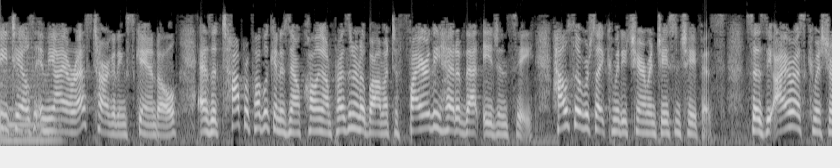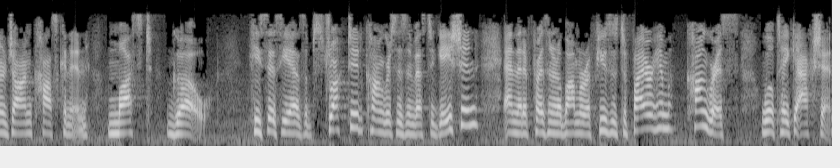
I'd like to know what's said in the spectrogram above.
Details in the IRS targeting scandal as a top Republican is now calling on President Obama to fire the head of that agency. House Oversight Committee Chairman Jason Chaffetz says the IRS Commissioner John Koskinen must go. He says he has obstructed Congress's investigation and that if President Obama refuses to fire him, Congress will take action.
